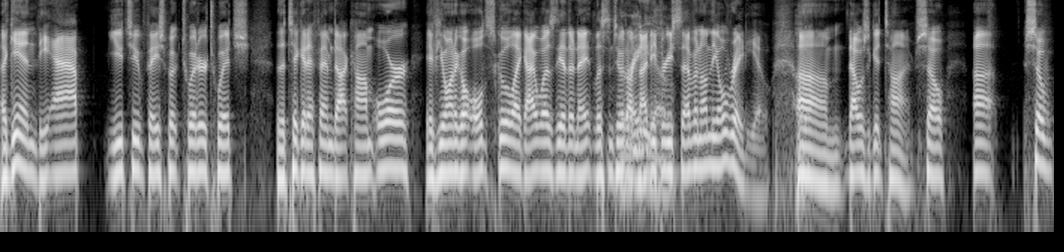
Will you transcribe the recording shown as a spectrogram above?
Again, the app, YouTube, Facebook, Twitter, Twitch, theticketfm.com, or if you want to go old school like I was the other night, listen to it on Radio. 93.7 on the old radio. Um, that was a good time. So, uh, so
